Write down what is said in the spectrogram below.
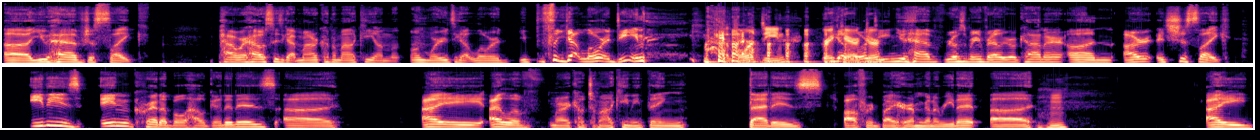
Uh, you have just like powerhouse. He's got Mariko Tamaki on the, on words. You got Laura. You, you got Laura Dean. Laura Dean, great you character. Laura Dean. You have Rosemary Valero-O'Connell on art. It's just like it is incredible how good it is. Uh, I I love Mariko Tamaki. Anything that is offered by her, I'm gonna read it. Uh, hmm I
